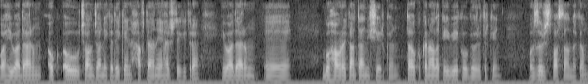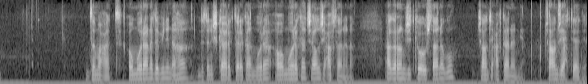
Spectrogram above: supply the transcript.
و هیوادارم ئەو ئەو چاڵنجانەی کە دەیکەین هەفتانەیە هەر شتێکی ترە هیوادارم بۆ هاوڕێکانتانی شێر بکەن تاوکو کەناڵەکەی بێکەوە گەورەترکەین و زۆر سپاستان دەکەم جەماعات ئەو مۆرانە دەبینن ئەها دەتەنیش کارەکتەرەکان مۆرە ئەوە مۆرەکان چاڵنجی ئەفتانەنە ئەگەر ڕەنجیتکەەوە ئەوشتانە بوو چاڵنجی ئەفتانە نیە چاڵنجی احتیادە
